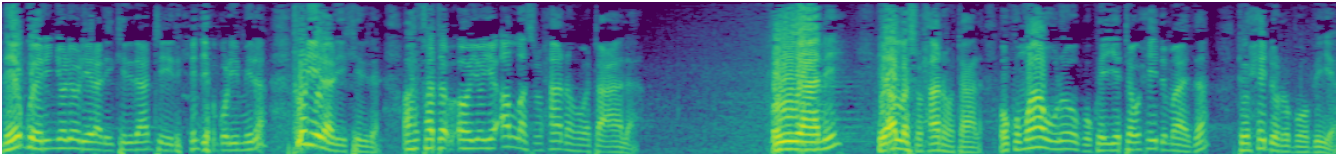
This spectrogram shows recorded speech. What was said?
Naye gwe erinnyo lyo lyeraliikirira nti nja kulimira tolyeraliikirira oyo ye allah subhanahu wataala oyo yaani? Ye allah subhanahu wataala okumwawula okwo kweye tauhidi maatha tauhidi rububiya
